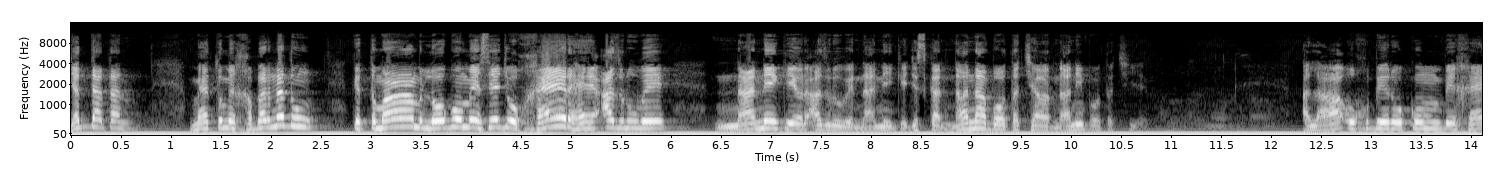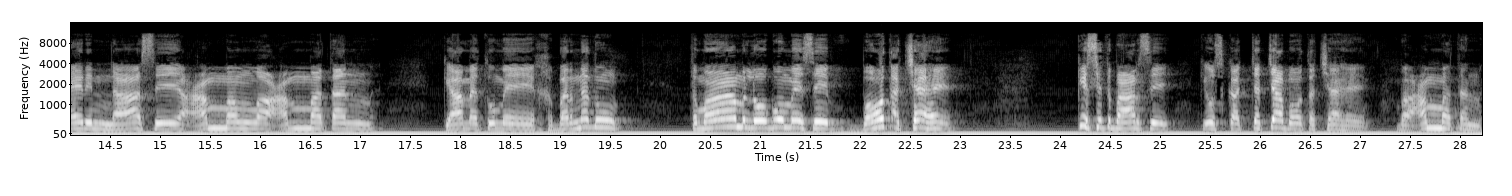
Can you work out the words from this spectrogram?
जद्दा तन मैं तुम्हें खबर न दूँ कि तमाम लोगों में से जो खैर है अजरुवे नाने के और अजरुवे नानी के, जिसका नाना बहुत अच्छा और नानी बहुत अच्छी है। अला उखबिरुकुम बेखैर ना से अम्मम व अम्मतन। क्या मैं तुम्हें खबर न दूँ? तमाम लोगों में से बहुत अच्छा है। किस इतबार से? कि उसका चचा बहुत अच्छा है वह अम्मतन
